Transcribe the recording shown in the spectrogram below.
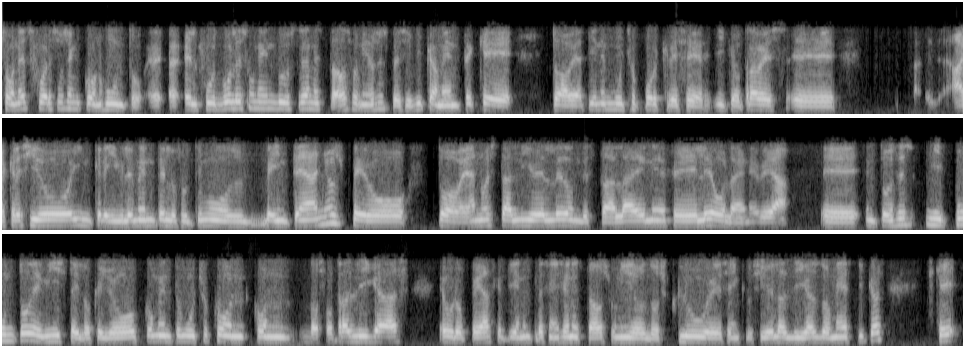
son esfuerzos en conjunto. Eh, eh, el fútbol es una industria en Estados Unidos específicamente que todavía tiene mucho por crecer y que otra vez eh, ha crecido increíblemente en los últimos 20 años, pero todavía no está al nivel de donde está la NFL o la NBA. entonces, mi punto de vista y lo que yo comento mucho con, con las otras ligas europeas que tienen presencia en Estados Unidos, los clubes e inclusive las ligas domésticas, es que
